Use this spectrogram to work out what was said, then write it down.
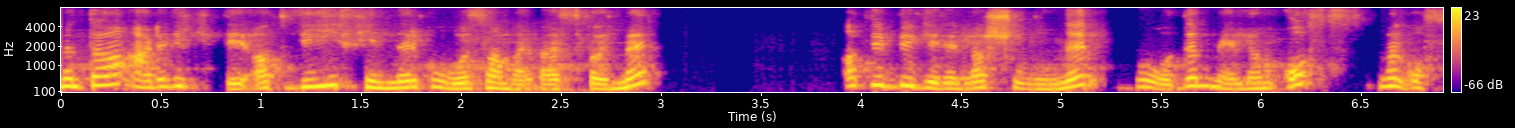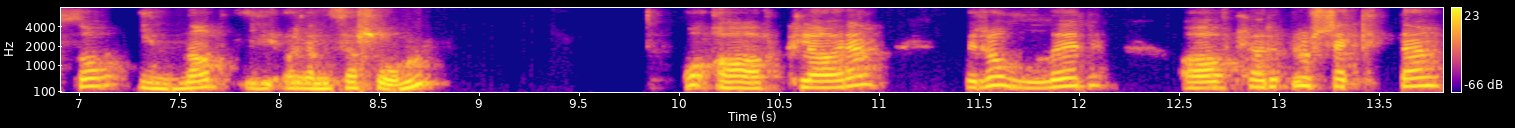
Men da er det viktig at vi finner gode samarbeidsformer. At vi bygger relasjoner både mellom oss, men også innad i organisasjonen. Og avklare roller, avklare prosjektet.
